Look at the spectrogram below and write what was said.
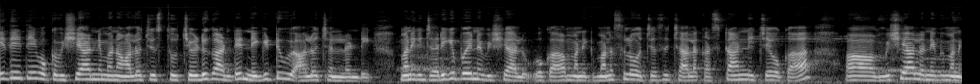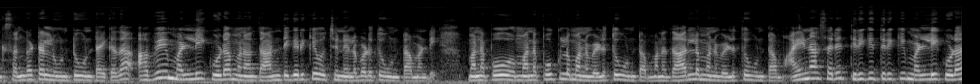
ఏదైతే ఒక విషయాన్ని మనం ఆలోచిస్తూ చెడుగా అంటే నెగిటివ్ ఆలోచనలండి. మనకి జరిగిపోయిన విషయాలు ఒక మనకి మనసులో వచ్చేసి చాలా కష్టాన్ని ఇచ్చే ఒక విషయాలు అనేవి మనకి సంఘటనలు ఉంటూ ఉంటాయి కదా అవే మళ్ళీ కూడా మనం దాని దగ్గరికే వచ్చి నిలబడుతూ ఉంటామండి. మన పో మన పోకులో మనం వెళుతూ ఉంటాం మన దారిలో మనం వెళుతూ ఉంటాం. అయినా సరే తిరిగి తిరిగి మళ్ళీ కూడా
